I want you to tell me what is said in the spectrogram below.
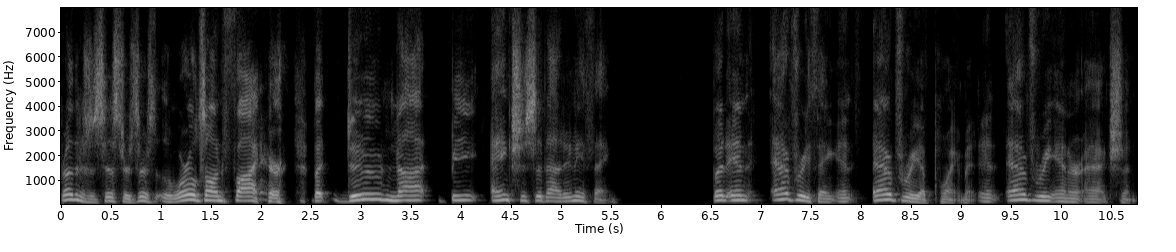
Brothers and sisters, the world's on fire, but do not be anxious about anything. But in everything, in every appointment, in every interaction,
